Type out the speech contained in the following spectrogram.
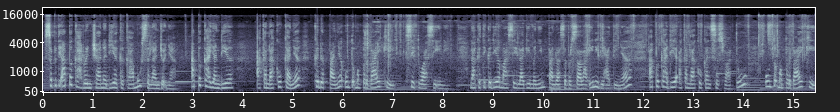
Seperti apakah rencana dia ke kamu selanjutnya? Apakah yang dia akan lakukan ya ke depannya untuk memperbaiki situasi ini? Nah, ketika dia masih lagi menyimpan rasa bersalah ini di hatinya, apakah dia akan lakukan sesuatu untuk memperbaiki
